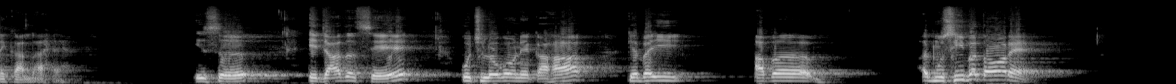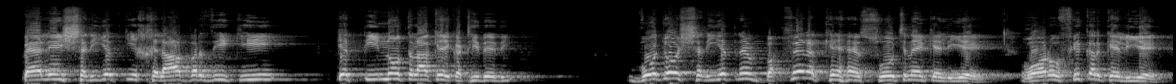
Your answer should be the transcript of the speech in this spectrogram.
نکالا ہے۔ اس اجازت سے کچھ لوگوں نے کہا کہ بھائی، اب مصیبت اور ہے۔ پہلی شریعت کی خلاف ورزی کی کہ تینوں طلاقیں اکٹھی دے دی۔ وہ جو شریعت نے وقفے رکھے ہیں سوچنے کے لیے، غور و فکر کے لیے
